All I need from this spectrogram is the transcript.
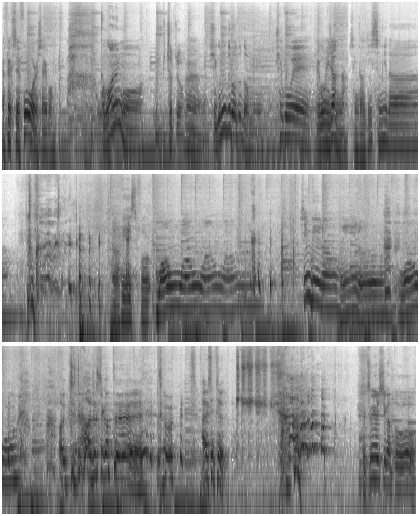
FX의 Force 앨범 그거는 뭐 미쳤죠. 예, 지금 들어도 너무 최고의 앨범이지 않나 생각이 있습니다. Love is for wow wow wow wow 심부렁이로 wow wow 아 진짜 아저씨 같아. 아이세트 백승열 씨가 또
